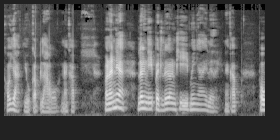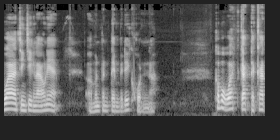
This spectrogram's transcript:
เขาอยากอยู่กับเรานะครับ เพราะนั้นเนี่ยเรื่องนี้เป็นเรื่องที่ไม่ง่ายเลยนะครับ เพราะว่าจริงๆแล้วเนี่ยมันเป็นเต็มไปด้วยคนนะเขาบอกว่าแต่การ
